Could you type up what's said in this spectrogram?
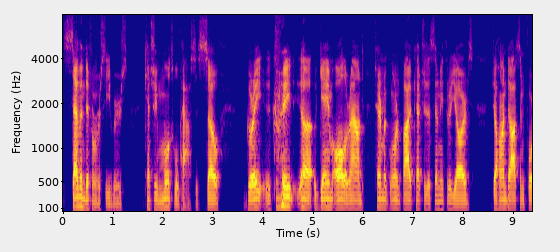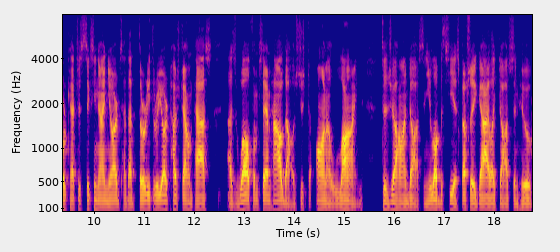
seven different receivers catching multiple passes. So great, great uh, game all around. Terry McLaurin, five catches at 73 yards. Jahan Dotson, four catches, 69 yards, had that 33 yard touchdown pass as well from Sam Howell. That was just on a line to Jahan Dotson. You love to see, especially a guy like Dotson who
